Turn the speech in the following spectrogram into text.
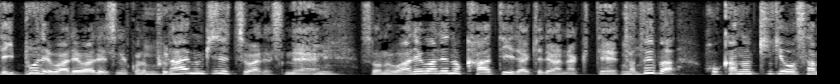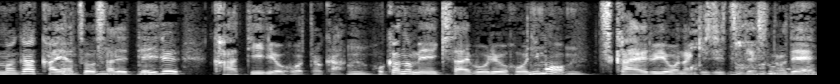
で、一方で我々ですね、このプライム技術はですね、その我々のカーティーだけではなくて、例えば他の企業様が開発をされているカーティー療法とか、他の免疫細胞療法にも使えるような技術ですので、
